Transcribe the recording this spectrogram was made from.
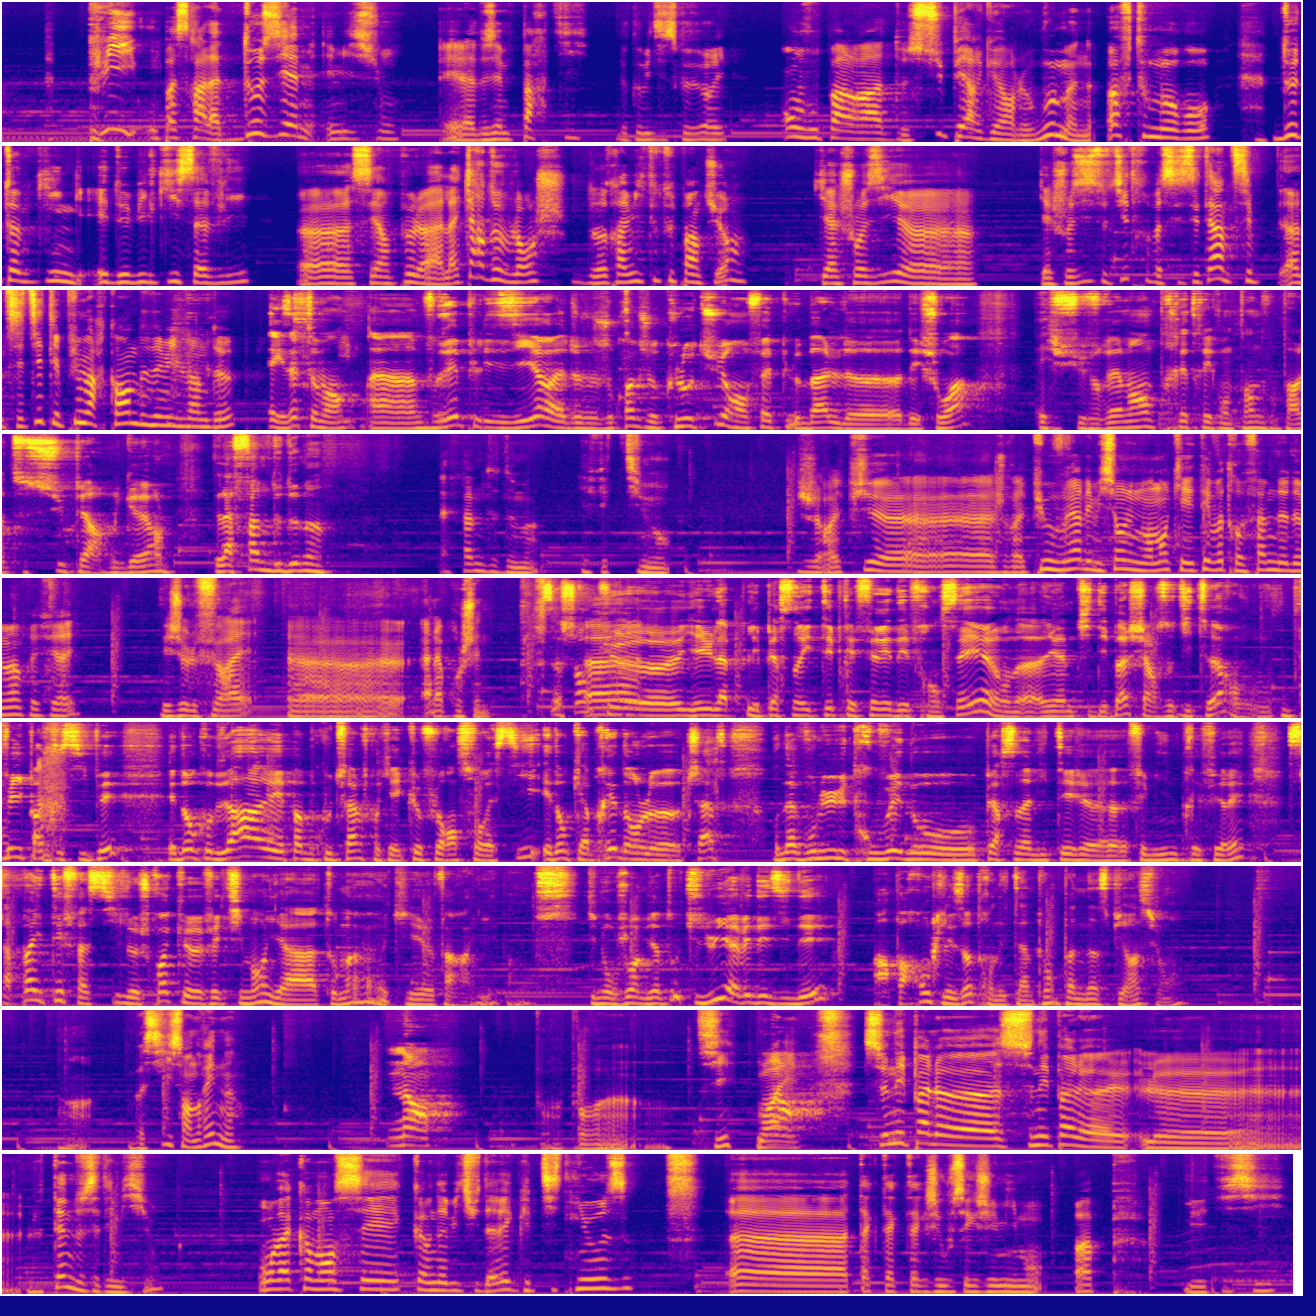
Puis on passera à la deuxième émission et la deuxième partie de Comedy Discovery. On vous parlera de Supergirl, Woman of Tomorrow, de Tom King et de Bilky Savli. Euh, c'est un peu la, la carte blanche de notre ami Toutou Peinture qui a choisi euh, qui a choisi ce titre parce que c'était un, un de ses titres les plus marquants de 2022. Exactement, un vrai plaisir. Je, crois que je clôture en fait le bal de- des choix. Et je suis vraiment très très content de vous parler de ce super girl, la femme de demain. La femme de demain, effectivement. J'aurais pu, euh, j'aurais pu ouvrir l'émission en lui demandant quelle était votre femme de demain préférée, mais je le ferai euh, à la prochaine. Sachant Euh, que euh, il y a eu la- les personnalités préférées des Français, on a eu un petit débat, chers auditeurs, vous, pouvez y participer. et donc on dit ah il n'y a pas beaucoup de femmes, je crois qu'il y avait que Florence Foresti. Et donc après dans le chat, on a voulu trouver nos personnalités euh, féminines préférées. Ça n'a pas été facile. Je crois que effectivement il y a Thomas qui, est- enfin Riley, pardon, qui nous rejoint bientôt, qui lui avait des idées. Alors par contre les autres on était un peu en panne d'inspiration. hein. Bah si, Sandrine. Non. Pour, pour, euh, Si. Bon Non. allez. Ce n'est pas le, ce n'est pas le, le, le thème de cette émission. On va commencer comme d'habitude avec les petites news. Euh, tac tac tac. J'ai où c'est que j'ai mis mon. Hop. Il est ici.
